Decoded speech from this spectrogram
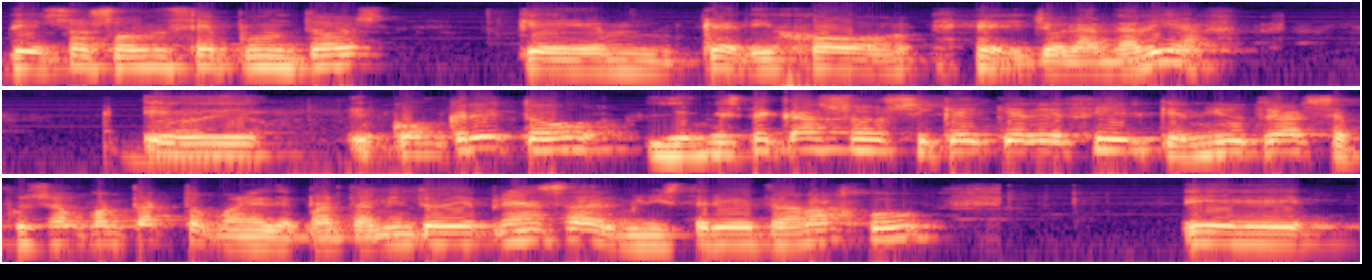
de esos 11 puntos que, dijo eh, Yolanda Díaz. Eh, en concreto, y en este caso sí que hay que decir que Neutral se puso en contacto con el Departamento de Prensa del Ministerio de Trabajo eh,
